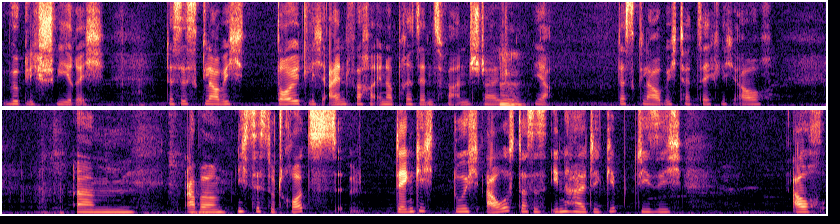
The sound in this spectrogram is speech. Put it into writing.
wirklich schwierig. Das ist, glaube ich, deutlich einfacher in einer Präsenzveranstaltung. Mhm. Ja, das glaube ich tatsächlich auch. Ähm, aber nichtsdestotrotz denke ich durchaus, dass es Inhalte gibt, die sich auch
